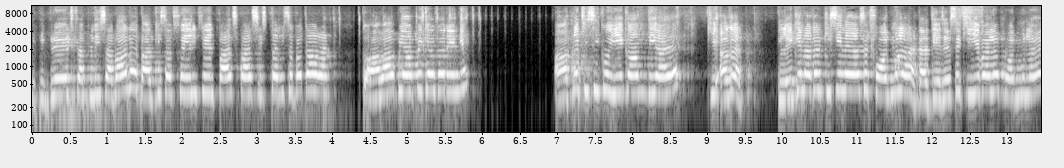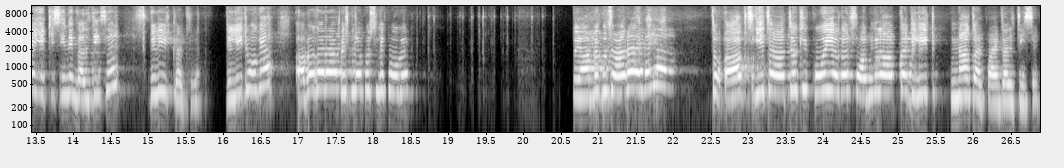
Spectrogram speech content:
देखिए ग्रेड सप्ली सब आ गए बाकी सब फेल फेल पास पास इस तरह से बता रहा है। तो अब आप यहाँ पे क्या करेंगे? आपने किसी को ये काम दिया है कि अगर, लेकिन अगर किसी ने यहाँ से फॉर्मूला हटा दिया, जैसे कि ये वाला फॉर्मूला है, ये किसी ने गलती से डिलीट कर दिया। डिलीट हो गया। अब अगर आप इसमें कुछ लिखोगे तो यहाँ पे कुछ आ रहा है? नहीं आ रहा। तो आप ये चाहते हो कि कोई अगर फॉर्मूला आपका डिलीट ना कर पाए गलती से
